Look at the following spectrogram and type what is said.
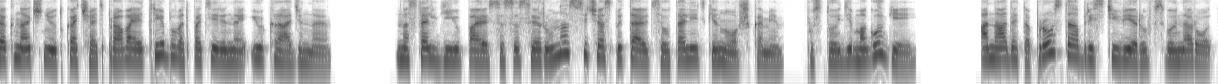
так начнет качать права и требовать потерянное и украденное. Ностальгию по СССР у нас сейчас пытаются утолить киношками, пустой демагогией. А надо это просто обрести веру в свой народ,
